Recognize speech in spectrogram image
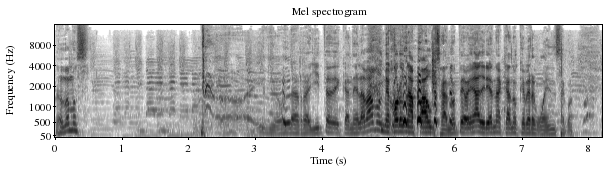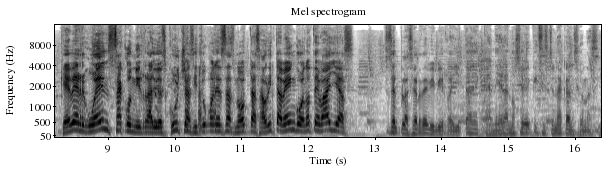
Nos vamos. Ay, Dios, la rayita de canela. Vamos mejor una pausa. No te vayas, Adriana Cano, qué vergüenza. Con... Qué vergüenza con mi radio escuchas y tú con esas notas. Ahorita vengo, no te vayas. Este es el placer de vivir, rayita de canela. No se ve que existe una canción así.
